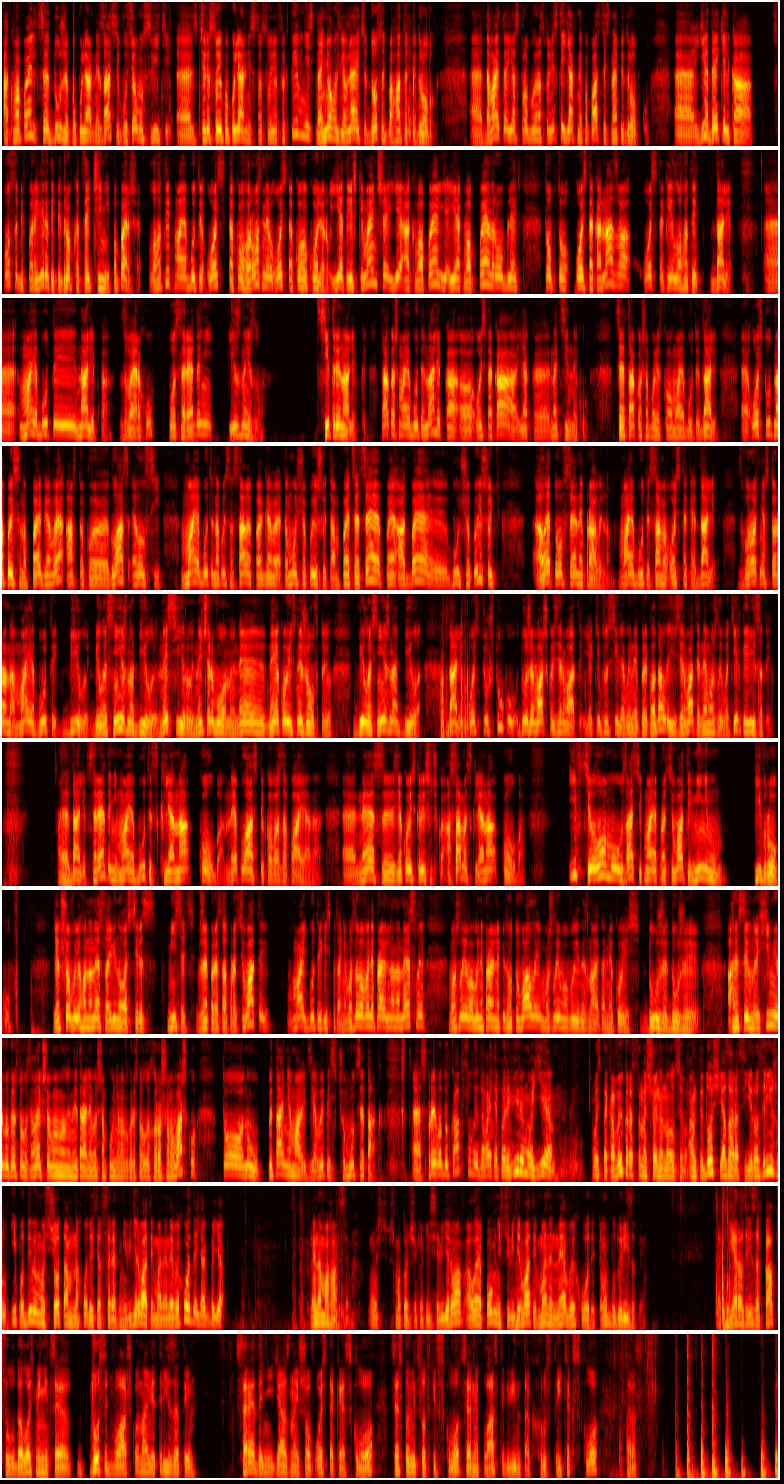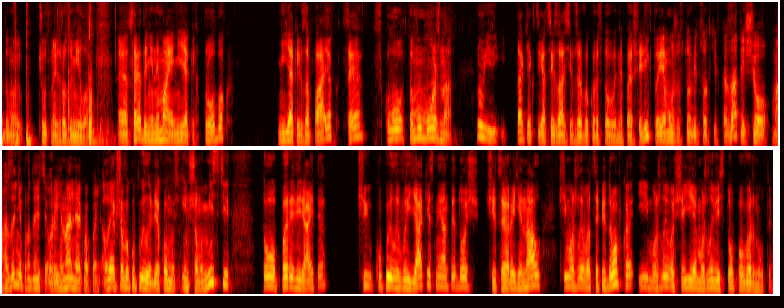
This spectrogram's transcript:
Аквапель це дуже популярний засіб в усьому світі. Е, Через свою популярність та свою ефективність на нього з'являється досить багато підробок. Е, Давайте я спробую розповісти, як не попастись на підробку. Е, Є декілька способів перевірити, підробка це чи ні. По-перше, логотип має бути ось такого розміру, ось такого кольору. Є трішки менше, є аквапель, є аквапен роблять. Тобто, ось така назва, ось такий логотип. Далі має бути наліпка зверху, посередині і знизу. Всі три наліпки. Також має бути наліпка, е, ось така, як е, на ціннику. Це також обов'язково має бути. Далі. Е, Ось тут написано PGV Автоглас LLC. Має бути написано саме PGV, тому що пишуть там PCC, PAB, будь-що пишуть, але то все неправильно. Має бути саме ось таке. Далі. Зворотня сторона має бути білою, білосніжно-білою, не сірою, не червоною, не, не якоюсь не жовтою. Білосніжна, біла. Далі, ось цю штуку дуже важко зірвати. Які б зусилля ви не прикладали, її зірвати неможливо, тільки різати. Е, Далі, всередині має бути скляна колба, не пластикова запаяна, е, не з якоюсь кришечкою, а саме скляна колба. І в цілому засіб має працювати мінімум півроку. Якщо ви його нанесли, а він у вас через місяць вже перестав працювати, мають бути якісь питання. Можливо, ви неправильно нанесли, можливо, ви неправильно підготували, можливо, ви не знаю, там якоїсь дуже дуже агресивної хімії використовували. Але якщо ви нейтральними шампунями використовували хорошому важку, то ну питання мають з'явитись, чому це так. Е, З приводу капсули, давайте перевіримо. Є ось така використана, щойно наносив антидощ. Я зараз її розріжу і подивимось, що там знаходиться всередині. Відірвати в мене не виходить, якби я не намагався. Ось шматочок якийсь я відірвав, але повністю відірвати в мене не виходить, тому буду різати. Так, я розрізав капсулу, вдалося мені це досить важко навіть різати. Всередині я знайшов ось таке скло. Це 100% скло, це не пластик, він так хрустить, як скло. Зараз. Я думаю, чутно і зрозуміло. Е, Всередині немає ніяких пробок, ніяких запайок, це скло, тому можна. Ну і так як я цей засіб вже використовую не перший рік, то я можу 100% казати, що в магазині продається оригінальний аквапель. Але якщо ви купили в якомусь іншому місці, то перевіряйте, чи купили ви якісний антидощ, чи це оригінал, чи можливо це підробка, і можливо ще є можливість то повернути.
